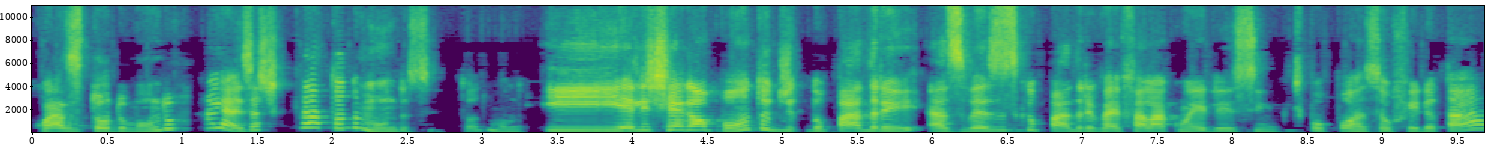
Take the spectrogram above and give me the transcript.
quase todo mundo. Aliás, acho que para todo mundo, assim, todo mundo. E ele chega ao ponto de, do padre, às vezes que o padre vai falar com ele assim, tipo, porra, seu filho tá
